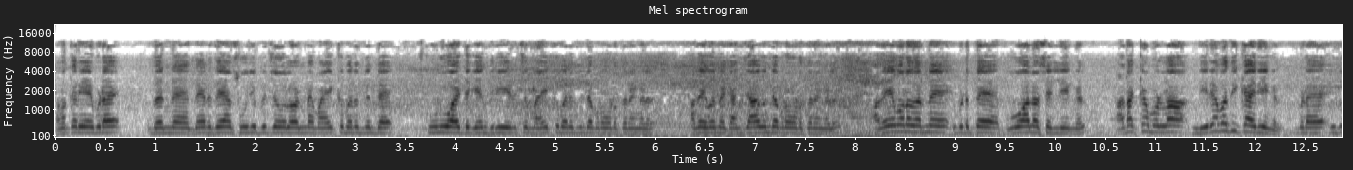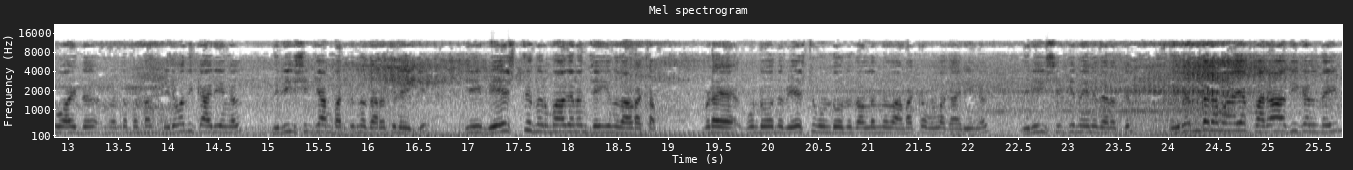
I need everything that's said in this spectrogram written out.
നമുക്കറിയാം ഇവിടെ പിന്നെ നേരത്തെ ഞാൻ സൂചിപ്പിച്ച പോലെ തന്നെ മയക്കുമരുന്നിന്റെ സ്കൂളുമായിട്ട് കേന്ദ്രീകരിച്ച് മയക്കുമരുന്നിന്റെ പ്രവർത്തനങ്ങൾ അതേപോലെ കഞ്ചാവിന്റെ പ്രവർത്തനങ്ങൾ അതേപോലെ തന്നെ ഇവിടുത്തെ പൂവാല ശല്യങ്ങൾ അടക്കമുള്ള നിരവധി കാര്യങ്ങൾ ഇവിടെ ഇതുമായിട്ട് ബന്ധപ്പെട്ട നിരവധി കാര്യങ്ങൾ നിരീക്ഷിക്കാൻ പറ്റുന്ന തരത്തിലേക്ക് ഈ വേസ്റ്റ് നിർമ്മാർജനം ചെയ്യുന്നതടക്കം ഇവിടെ കൊണ്ടുവന്ന് വേസ്റ്റ് കൊണ്ടുവന്ന് തള്ളുന്നത് അടക്കമുള്ള കാര്യങ്ങൾ നിരീക്ഷിക്കുന്നതിന് തരത്തിൽ നിരന്തരമായ പരാതികളുടെയും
